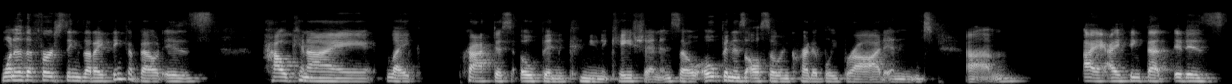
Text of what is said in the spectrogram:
one of the first things that i think about is how can i like practice open communication? And so open is also incredibly broad and um, I, I think that it is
